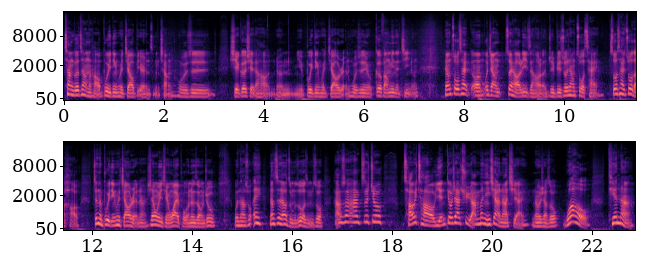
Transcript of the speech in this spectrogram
唱歌唱的好，不一定会教别人怎么唱，或者是写歌写的好，嗯，也不一定会教人，或者是有各方面的技能。像做菜，呃，我讲最好的例子好了，就比如说像做菜，做菜做得好，真的不一定会教人啊。像我以前外婆那种，就问他说：“哎，那这要怎么做？怎么做？”他说：“啊，这就炒一炒，盐丢下去，啊，焖一下，拿起来。”然后我想说：“哇哦，天哪，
